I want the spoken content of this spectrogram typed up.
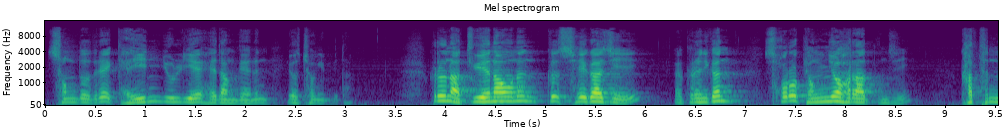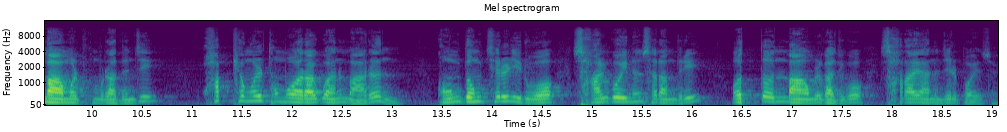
성도들의 개인 윤리에 해당되는 요청입니다. 그러나 뒤에 나오는 그 세 가지 그러니까 서로 격려하라든지 같은 마음을 품으라든지 화평을 도모하라고 하는 말은 공동체를 이루어 살고 있는 사람들이 어떤 마음을 가지고 살아야 하는지를 보여줘요.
